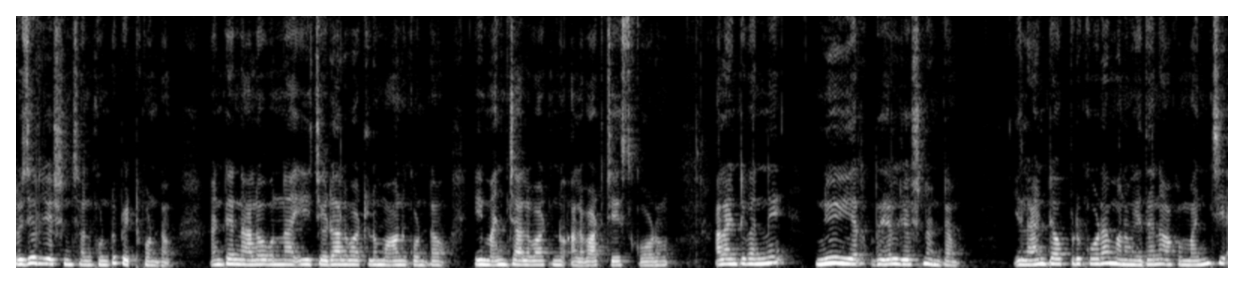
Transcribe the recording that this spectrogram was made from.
రిజర్వేషన్స్ అనుకుంటూ పెట్టుకుంటాం. అంటే నాలో ఉన్న ఈ చెడు అలవాట్లు మానుకుంటాం ఈ మంచి అలవాటును అలవాటు చేసుకోవడం. అలాంటివన్నీ న్యూ ఇయర్ రిజల్యూషన్ అంటాం. ఇలాంటప్పుడు కూడా మనం ఏదైనా ఒక మంచి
